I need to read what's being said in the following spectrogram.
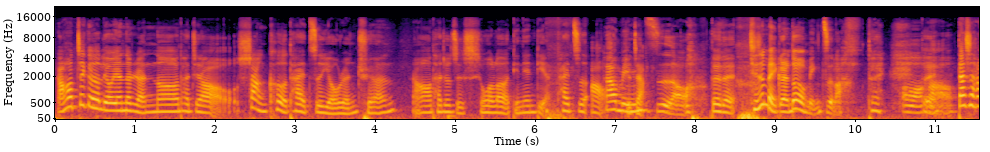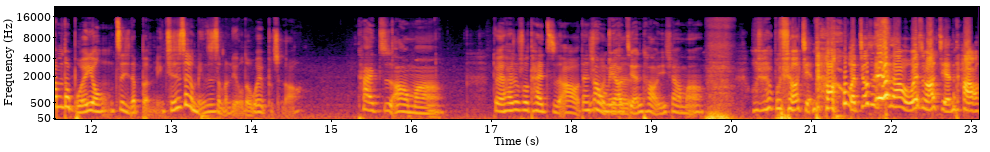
然后这个留言的人呢，他叫上课太自由人权，然后他就只说了点点点太自傲，还有名。字哦，对对，其实每个人都有名字啦，对。对哦好，，但是他们都不会用自己的本名。其实这个名字怎么留的，我也不知道。太自傲吗？对，他就说太自傲，但是我们要，检讨一下吗？我觉得不需要检讨，我就是知道我为什么要检讨。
